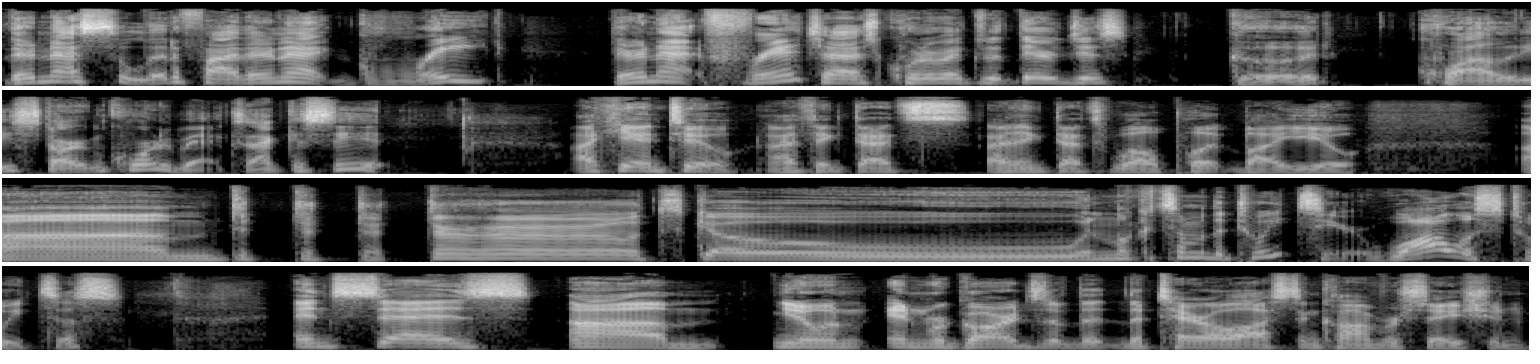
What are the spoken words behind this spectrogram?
they're not solidified. They're not great. They're not franchise quarterbacks, but they're just good quality starting quarterbacks. I can see it. I can too. I think that's I think that's well put by you. Um, let's go and look at some of the tweets here. Wallace tweets us and says, um, you know, in, in regards of the, the Teryl Austin conversation,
